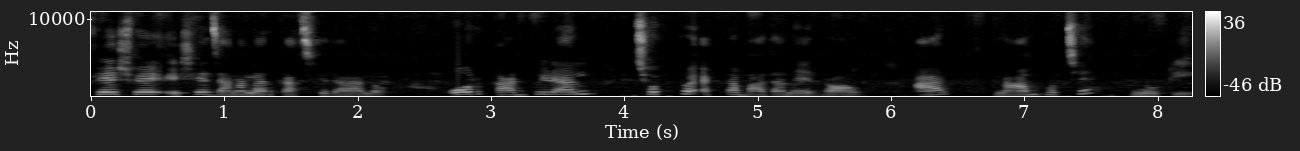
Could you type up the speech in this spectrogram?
ফ্রেশ হয়ে এসে জানালার কাছে দাঁড়াল। ওর কাঠবিড়াল ছোট্ট একটা বাদামের রং। আর নাম হচ্ছে নুটি।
